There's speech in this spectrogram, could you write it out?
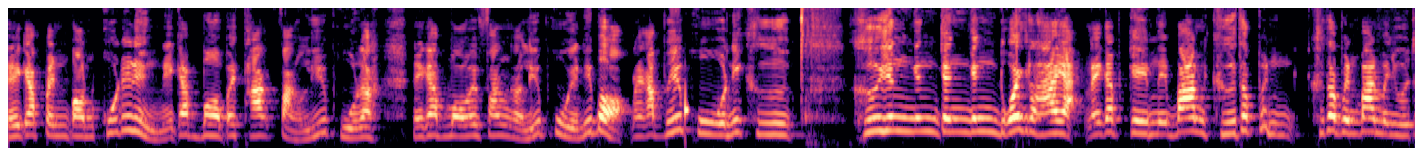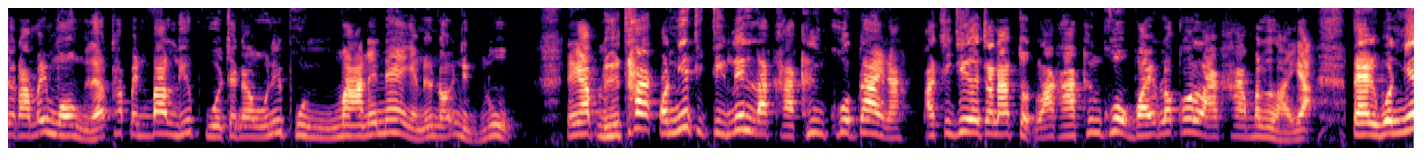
นะครับเป็นบอลคู่ที่หนึ่งนะครับมองไปทางฝั่งลิเวอร์พูลนะนะครับมองไปฟังกับลิเวอร์พูลอย่างที่บอกนะครับลิเวอร์พูลนี่คือ คือยังยังยังยังย้อยลายอะนะครับเกมในบ้านคือถ้าเป็นคือถ้าเป็นบ้านแมนยูจะทำไม่มองอยู่แล้ว ถ้าเป็นบ้านลิเวอร์พูลจะนำลิเวอร์พูลมาแน่ๆอย่างน้อยๆหนึ่งลูกนะครับหรือถ้าวันนี้จริงๆเล่นราคาครึ่งควบได้นะอาจริงๆจะนาจดราคาครึ่งควบไว้แล้วก็ราคามันไหลอะ แต่วันนี้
